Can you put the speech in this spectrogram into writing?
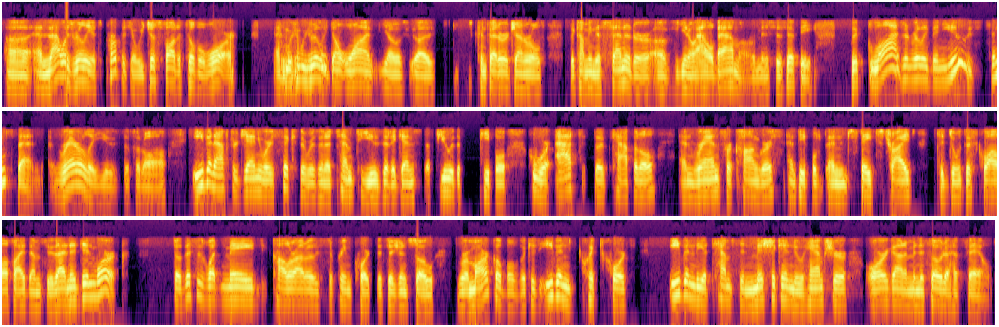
Uh, and that was really its purpose. You know, we just fought a civil war, and we, we really don't want, you know, uh, Confederate generals becoming the senator of, you know, Alabama or Mississippi. The law hasn't really been used since then, rarely used, if at all. Even after January 6th, there was an attempt to use it against a few of the people who were at the Capitol and ran for Congress, and people and states tried to do, disqualify them through that, and it didn't work. So this is what made Colorado's Supreme Court decision so remarkable, because even quick courts, even the attempts in Michigan, New Hampshire, Oregon, and Minnesota have failed.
